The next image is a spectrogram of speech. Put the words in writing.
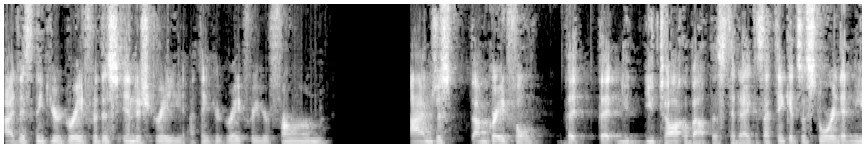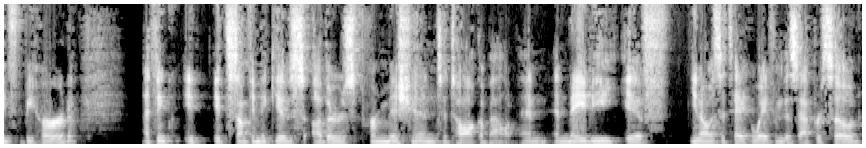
I just think you're great for this industry. I think you're great for your firm. I'm just I'm grateful that that you, you talk about this today because I think it's a story that needs to be heard. I think it, it's something that gives others permission to talk about, and and maybe if you know as a takeaway from this episode,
